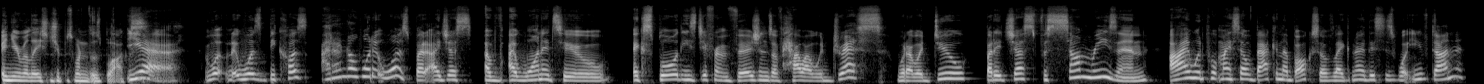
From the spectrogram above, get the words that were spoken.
And your relationship was one of those blocks. Yeah. Well, it was because I don't know what it was, but I just I, I wanted to explore these different versions of how I would dress, what I would do. But it just, for some reason, I would put myself back in the box of like, no, this is what you've done.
